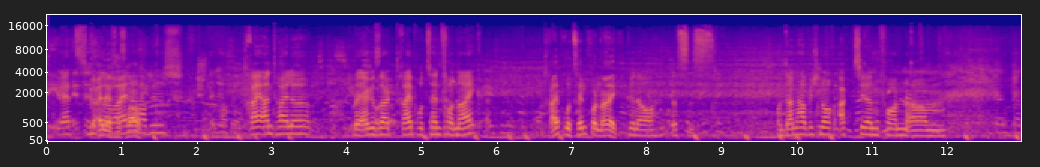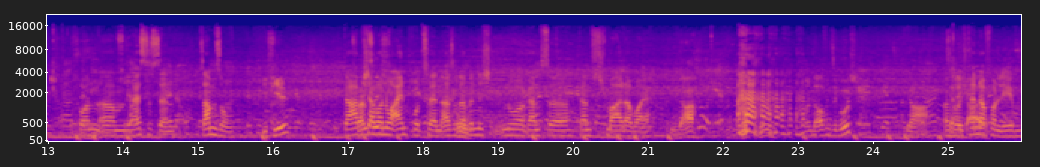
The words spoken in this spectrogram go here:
jetzt mittlerweile habe ich drei Anteile oder eher gesagt 3% von Nike. 3% von Nike. Genau, das ist. Und dann habe ich noch Aktien von ähm, von, ähm, wie heißt es denn? Samsung. Wie viel? Da habe ich 20? aber nur 1%, also da Oh. bin ich nur ganz, äh, ganz schmal dabei. Ja. Und laufen sie gut? Ja, also ja ich kann davon leben.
